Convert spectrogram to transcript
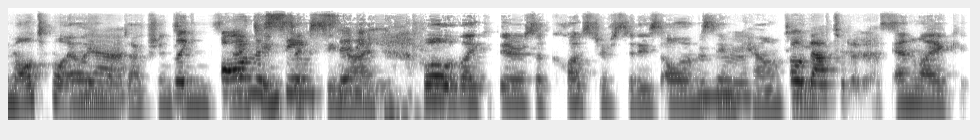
Multiple alien Yeah. abductions like in all in the same 1969. city. Well, like there's a cluster of cities all in the same Mhm. county. Oh, that's what it is. and like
